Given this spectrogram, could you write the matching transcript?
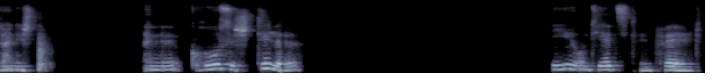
Und eine, eine große Stille hier und jetzt im Feld.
